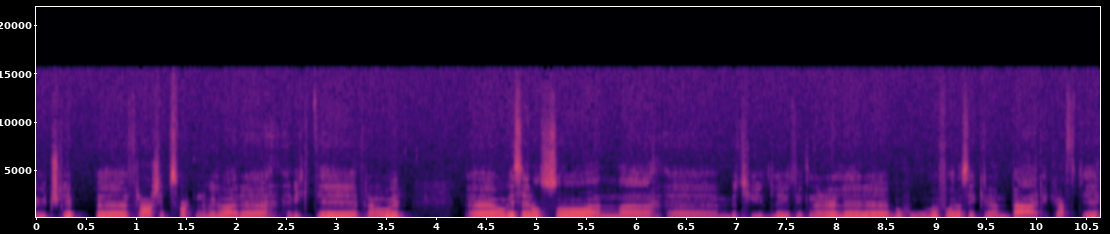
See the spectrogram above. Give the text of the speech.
utslipp eh, fra skipsfarten vil være viktig fremover. Eh, og vi ser også en betydelig utvikling når det gjelder behovet for å sikre en bærekraftig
